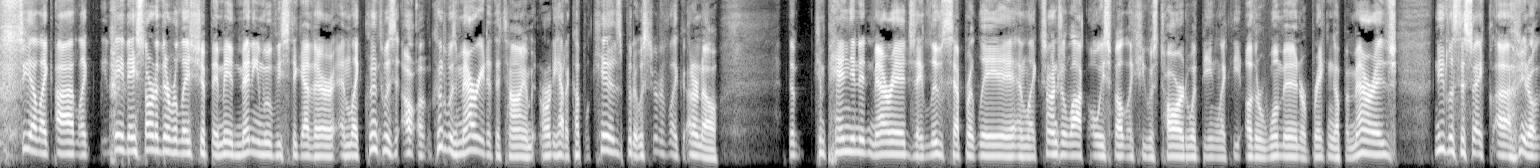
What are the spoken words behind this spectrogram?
So yeah, like uh, like they they started their relationship. They made many movies together, and like Clint was uh, uh, Clint was married at the time, already had a couple kids, but it was sort of like I don't know. The companionate marriage, they lived separately, and like Sondra Locke always felt like she was tarred with being like the other woman or breaking up a marriage. Needless to say, uh, you know,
